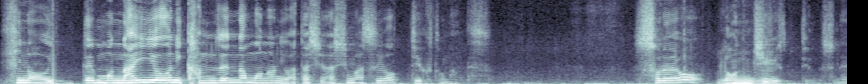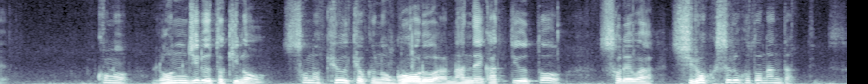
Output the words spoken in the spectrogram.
火の一点もないように完全なものに私はしますよっていうことなんです。それを論じる。ですね。この論じる時のその究極のゴールは何でかっていうとそれは白くすることなんだっていうんです。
